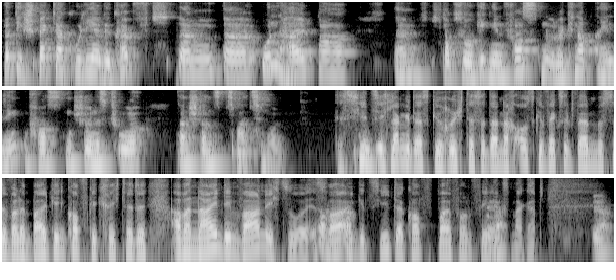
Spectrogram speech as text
wirklich spektakulär geköpft, ähm, äh, unhaltbar. Ähm, ich glaube, so gegen den Pfosten oder knapp an den linken Pfosten, schönes Tor. Dann stand es 2 zu 0. Es hielt sich lange das Gerücht, dass er danach ausgewechselt werden müsste, weil er den Ball gegen den Kopf gekriegt hätte. Aber nein, dem war nicht so. Es war ein gezielter Kopfball von Felix ja. Magath. Ja.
